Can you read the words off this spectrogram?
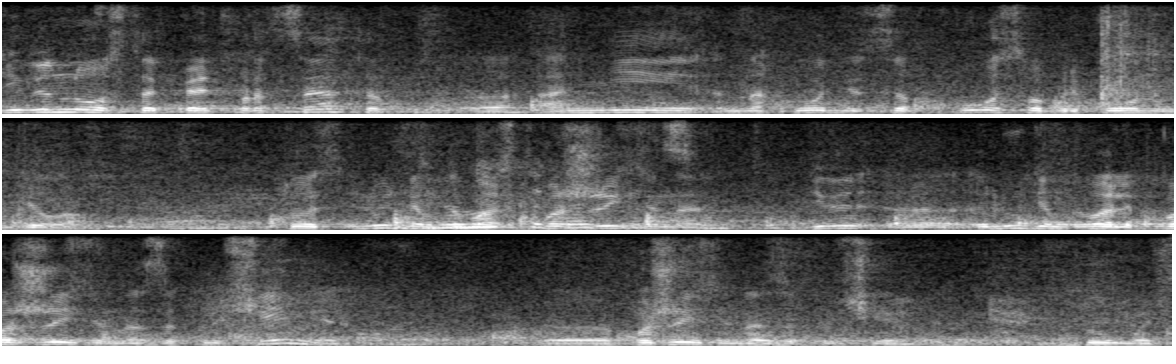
95% э, они находятся по сфабрикованным делам. То есть людям давали 95%. пожизненное, деви- э, людям давали пожизненное заключение, э, пожизненное заключение, вдумайтесь,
